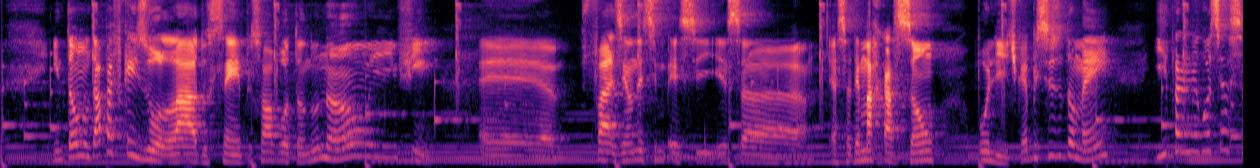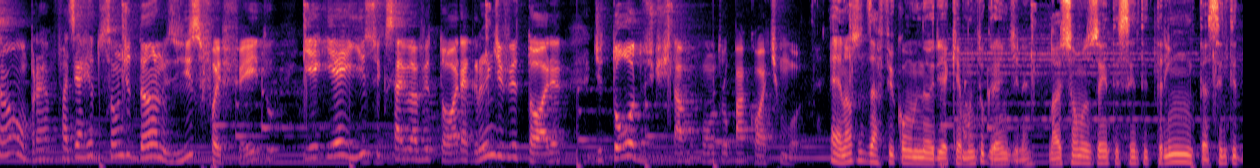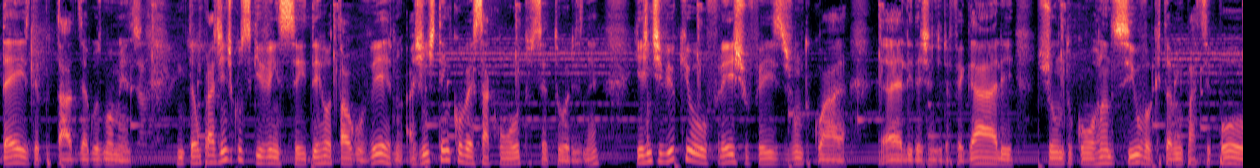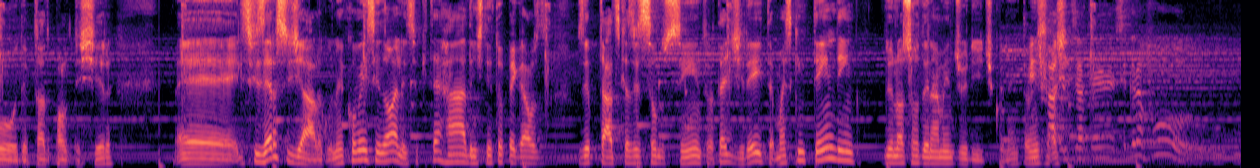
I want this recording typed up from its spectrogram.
Então não dá pra ficar isolado sempre, só votando não e, enfim, é, fazendo esse, esse, essa, essa demarcação política. É preciso também ir para a negociação, para fazer a redução de danos. E isso foi feito. E, e é isso que saiu a vitória, a grande vitória de todos que estavam contra o pacote Moro. É, nosso desafio como minoria aqui é muito grande, né? Nós somos entre 130, 110 deputados em alguns momentos. Então, para a gente conseguir vencer e derrotar o governo, a gente tem que conversar com outros setores, né? E a gente viu que o Freixo fez junto com a, eh, líder Jandira Fegali, junto com o Orlando Silva, que também participou, o deputado Paulo Teixeira. É, eles fizeram esse diálogo, né? Convencendo, olha, isso aqui tá errado. A gente tentou pegar os, os deputados que às vezes são do centro, até de direita, mas que entendem do nosso ordenamento jurídico. Né? Então, Eles acho- eles até, você gravou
